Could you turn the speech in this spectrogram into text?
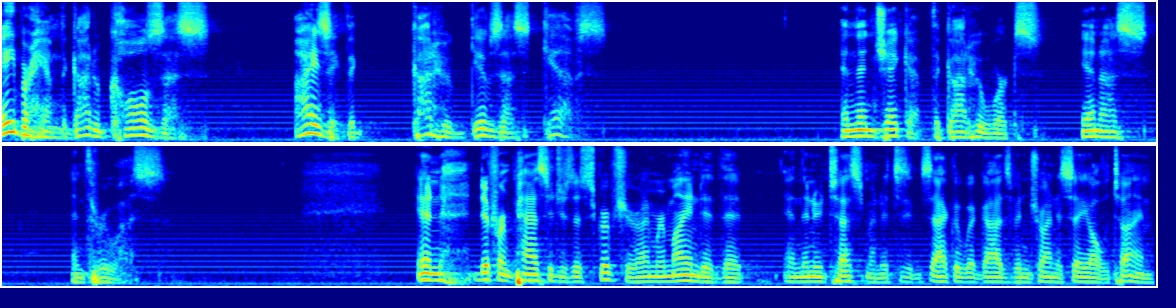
Abraham, the God who calls us, Isaac, the God who gives us gifts. And then Jacob, the God who works in us and through us. In different passages of Scripture, I'm reminded that in the New Testament, it's exactly what God's been trying to say all the time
